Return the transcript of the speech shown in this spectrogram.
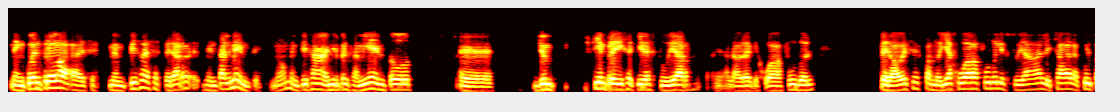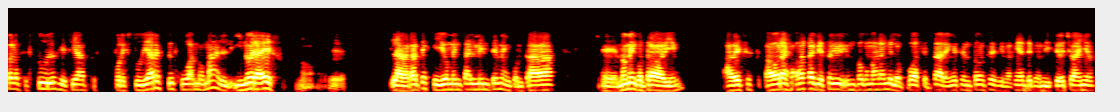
me encuentro, a, me empiezo a desesperar mentalmente, ¿no? Me empiezan a venir pensamientos, eh, yo siempre dije que iba a estudiar eh, a la hora que jugaba fútbol, pero a veces cuando ya jugaba fútbol y estudiaba, le echaba la culpa a los estudios y decía, pues, por estudiar estoy jugando mal, y no era eso, ¿no? Eh, la verdad es que yo mentalmente me encontraba, eh, no me encontraba bien. A veces, ahora, ahora que soy un poco más grande lo puedo aceptar. En ese entonces, imagínate con 18 años,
